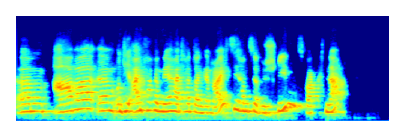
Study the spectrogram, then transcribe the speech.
Ähm, aber, ähm, und die einfache Mehrheit hat dann gereicht, Sie haben es ja beschrieben, es war knapp.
